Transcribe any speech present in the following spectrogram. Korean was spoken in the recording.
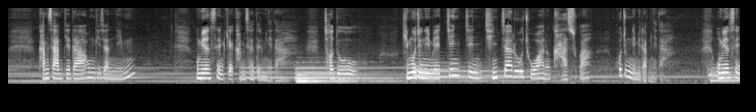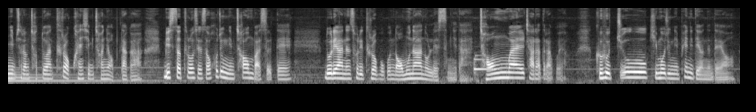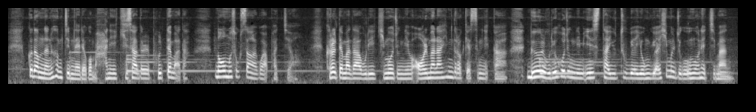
감사합니다. 홍 기자님. 오미연 선생님께 감사드립니다. 저도 김호중님의 찐찐 진짜로 좋아하는 가수가 호중님이랍니다. 오미연 선생님처럼 저 또한 트롯 관심 전혀 없다가 미스터 트롯에서 호중님 처음 봤을 때 노래하는 소리 들어보고 너무나 놀랬습니다. 정말 잘하더라고요. 그 후 쭉 김호중님 팬이 되었는데요. 끝없는 흠집 내려고 많이 기사들 볼 때마다 너무 속상하고 아팠죠. 그럴 때마다 우리 김호중님 얼마나 힘들었겠습니까? 늘 우리 호중님 인스타 유튜브에 용기와 힘을 주고 응원했지만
